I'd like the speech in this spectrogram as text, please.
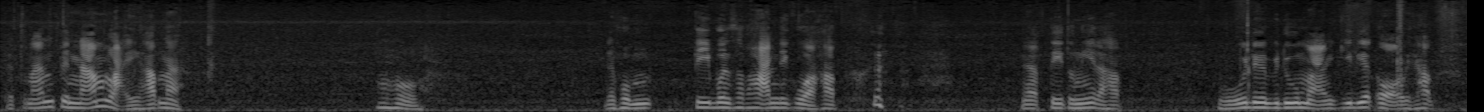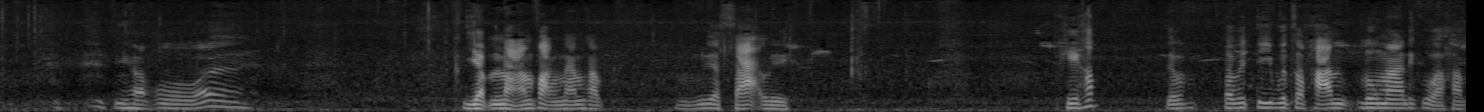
แต่ตรงนั้นเป็นน้ำไหลครับนะโอ้โห เดี๋ยวผมตีบนสะพานดีกว่าครับ เนี่ยตีตรงนี้แหละครับโอ้โหเดินไปดูหมาเมื่อกี้เลือดออกเลยครับ นี่ครับ โอ้ยเหยียบหนามฝั่งนั้นครับเลือดสะเลยโอเคครับ เดี๋ยวเราไปตีบนสะพานลงมาดีกว่าครับ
